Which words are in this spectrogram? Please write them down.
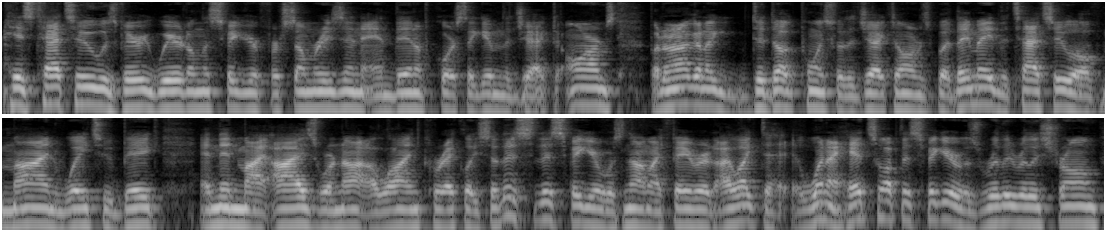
his tattoo was very weird on this figure for some reason, and then of course they give him the jacked arms. But I'm not going to deduct points for the jacked arms. But they made the tattoo of mine way too big, and then my eyes were not aligned correctly. So this this figure was not my favorite. I like to when I head swapped this figure, it was really really strong,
